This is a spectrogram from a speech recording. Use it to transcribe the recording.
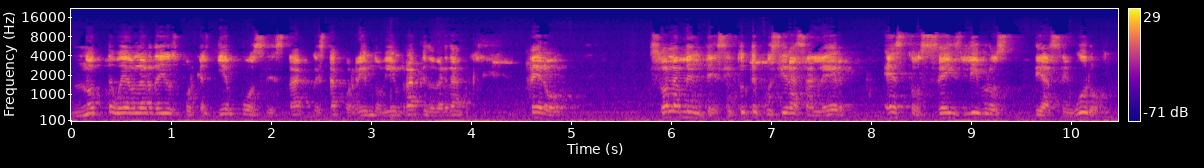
No te voy a hablar de ellos porque el tiempo se está, está corriendo bien rápido, ¿verdad? Pero solamente si tú te pusieras a leer estos seis libros, te aseguro,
